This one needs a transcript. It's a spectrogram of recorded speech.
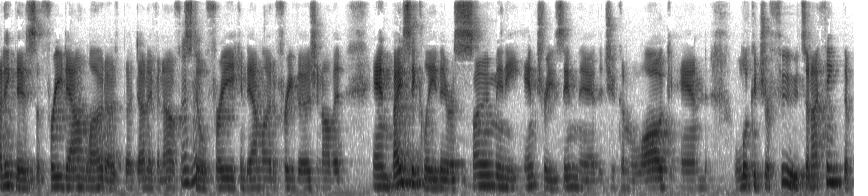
I think there's a free download. I, I don't even know if it's mm-hmm. still free. You can download a free version of it, and basically there are so many entries in there that you can log and look at your foods. And I think the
